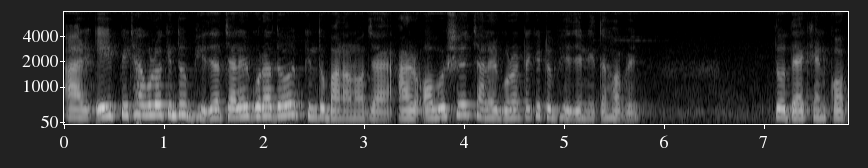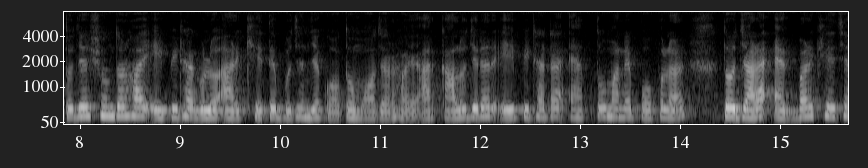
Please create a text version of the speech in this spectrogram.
আর এই পিঠাগুলো কিন্তু ভেজা চালের গুঁড়া দিয়েও কিন্তু বানানো যায়। আর অবশ্যই চালের গুঁড়াটাকে একটু ভেজে নিতে হবে। তো দেখেন কত যে সুন্দর হয় এই পিঠাগুলো, আর খেতে বোঝেন যে কত মজার হয়। আর কালো জিরার এই পিঠাটা এত মানে পপুলার তো যারা একবার খেয়েছে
